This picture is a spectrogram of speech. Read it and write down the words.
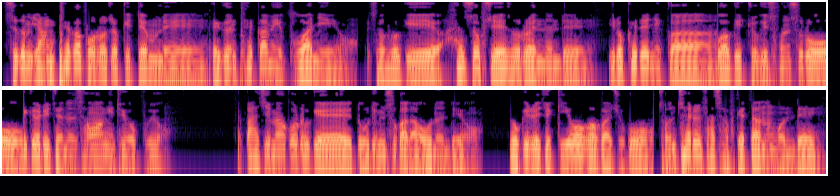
지금 양패가 벌어졌기 때문에 백은 패감이 무한이에요. 그래서 흑이 할 수 없이 해소를 했는데 이렇게 되니까 우아기 쪽이 선수로 해결이 되는 상황이 되었고요. 마지막으로 흑에 노림수가 나오는데요. 여기를 이제 끼워가 가지고 전체를 다 잡겠다는 건데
